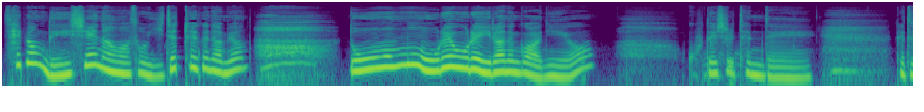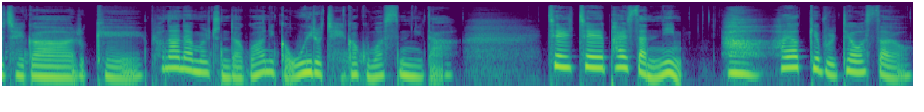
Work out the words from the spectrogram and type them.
새벽 4시에 나와서 이제 퇴근하면 너무 오래오래 일하는 거 아니에요? 고되실 텐데. 그래도 제가 이렇게 편안함을 준다고 하니까 오히려 제가 고맙습니다. 7784님, 아, 하얗게 불태웠어요.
